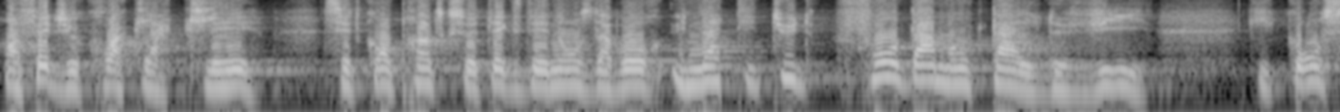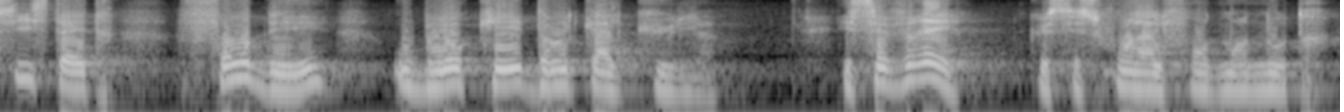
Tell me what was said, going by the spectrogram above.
En fait, je crois que la clé, c'est de comprendre que ce texte dénonce d'abord une attitude fondamentale de vie qui consiste à être fondée ou bloquée dans le calcul. Et c'est vrai que c'est souvent là le fondement de notre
